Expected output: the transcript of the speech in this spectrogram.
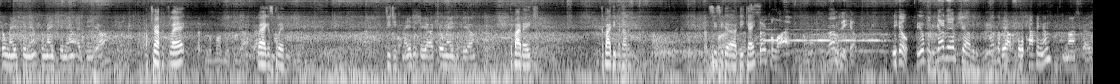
Kill mage here now, kill mage here now at the ER. I'm trapping flag. Right, right. Flag is clear. GG. Mage at the ER, kill mage at the ER. Goodbye, mage. Goodbye, demon hunter. CC to uh, DK. So polite. I'm heal. Heal. Heal for the goddamn shaman. We Motherfucker. are four capping them. Nice guys.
